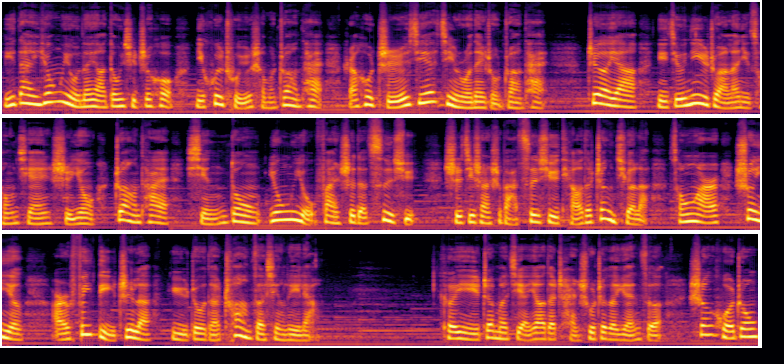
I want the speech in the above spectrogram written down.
一旦拥有那样东西之后，你会处于什么状态，然后直接进入那种状态。这样你就逆转了你从前使用状态、行动、拥有范式的次序，实际上是把次序调得正确了，从而顺应而非抵制了宇宙的创造性力量。可以这么简要的阐述这个原则：生活中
